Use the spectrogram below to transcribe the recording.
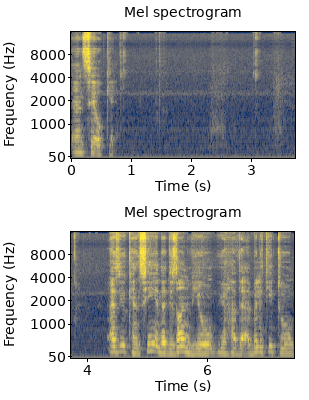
and say OK. As you can see in the design view, you have the ability to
